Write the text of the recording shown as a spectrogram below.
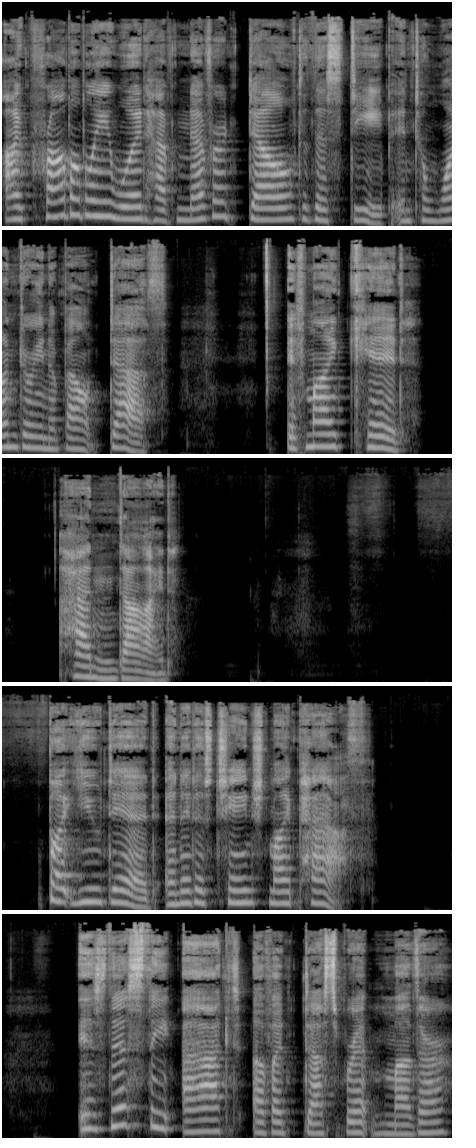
I probably would have never delved this deep into wondering about death if my kid hadn't died. But you did, and it has changed my path. Is this the act of a desperate mother?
